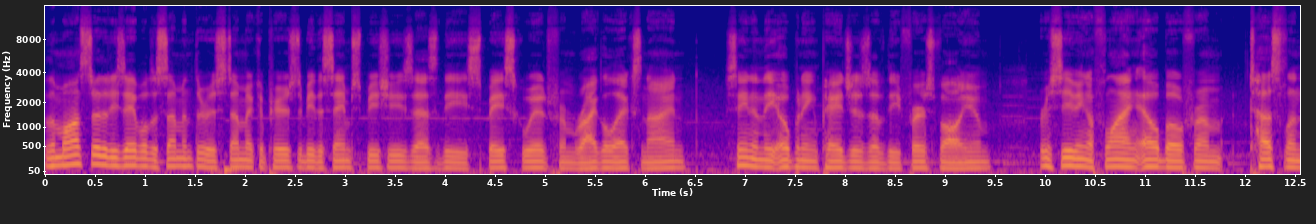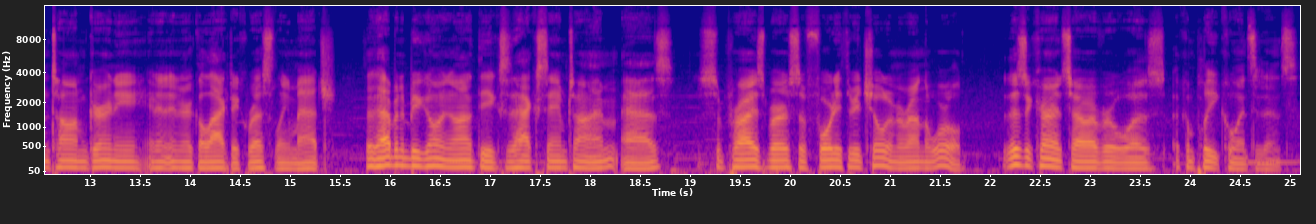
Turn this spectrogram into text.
The monster that he's able to summon through his stomach appears to be the same species as the space squid from Rigel X9, seen in the opening pages of the first volume, receiving a flying elbow from Tussling Tom Gurney in an intergalactic wrestling match that happened to be going on at the exact same time as surprise births of 43 children around the world. This occurrence, however, was a complete coincidence.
